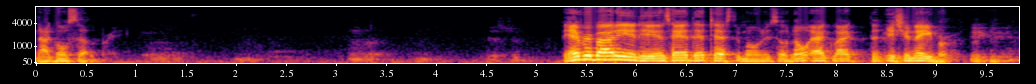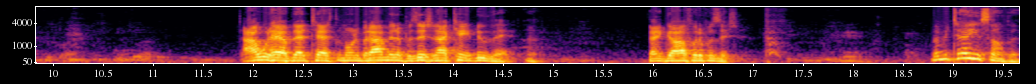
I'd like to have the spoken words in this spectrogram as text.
Not going to celebrate. Everybody in here has had that testimony, so don't act like the, it's your neighbor. I would have that testimony, but I'm in a position I can't do that. Thank God for the position. Let me tell you something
